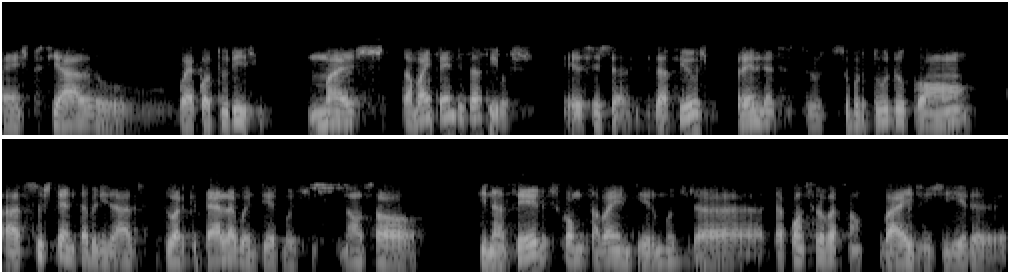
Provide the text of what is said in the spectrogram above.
em especial o, o ecoturismo. Mas também tem desafios. Esses desafios prendem-se sobretudo com a sustentabilidade do arquipélago em termos não só financeiros, como também em termos da, da conservação. Vai exigir eh,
